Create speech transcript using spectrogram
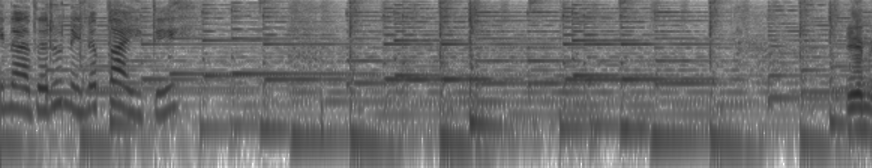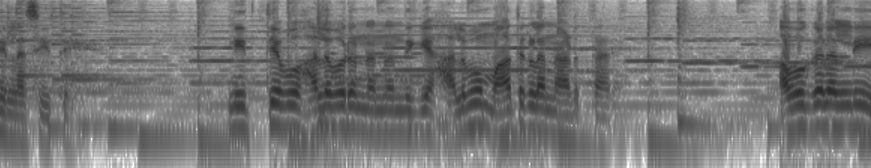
ಏನಾದರೂ ನೆನಪಾಯಿತೆ? ಏನಿಲ್ಲ ಸೀತೆ. ನಿತ್ಯವೂ ಹಲವರು ನನ್ನೊಂದಿಗೆ ಹಲವು ಮಾತುಗಳನ್ನು ಆಡುತ್ತಾರೆ. ಅವುಗಳಲ್ಲಿ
